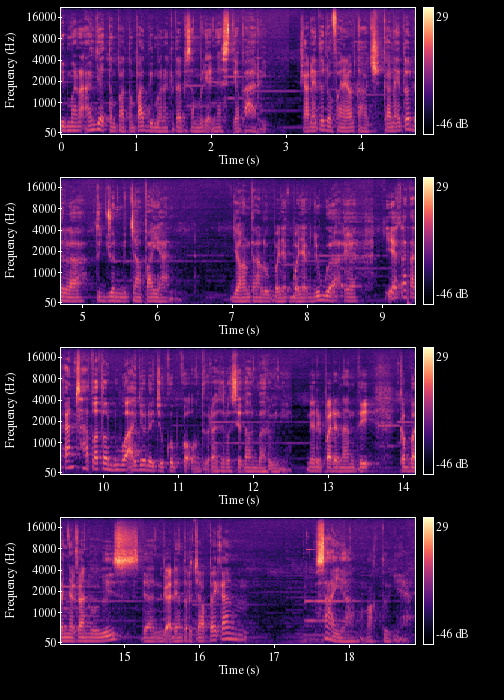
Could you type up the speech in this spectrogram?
di mana aja tempat-tempat di mana kita bisa melihatnya setiap hari. Karena itu adalah final touch, karena itu adalah tujuan pencapaian. Jangan terlalu banyak-banyak juga ya. Ya katakan satu atau dua aja udah cukup kok untuk resolusi tahun baru ini. Daripada nanti kebanyakan nulis dan gak ada yang tercapai kan sayang waktunya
